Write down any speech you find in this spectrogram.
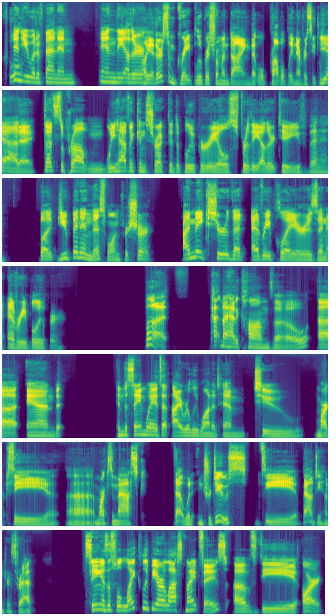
Cool. And you would have been in in the other. Oh yeah, there's some great bloopers from Undying that we'll probably never see. The Yeah. day. That's the problem. We haven't constructed the blooper reels for the other two you've been in, but you've been in this one for sure. I make sure that every player is in every blooper. But Pat and I had a convo, uh, and in the same way that I really wanted him to mark the uh, mark the mask that would introduce the bounty hunter threat, seeing as this will likely be our last night phase of the arc.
